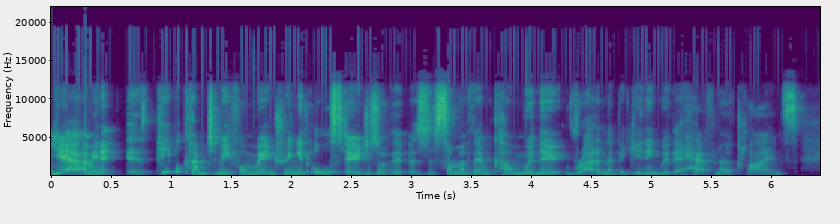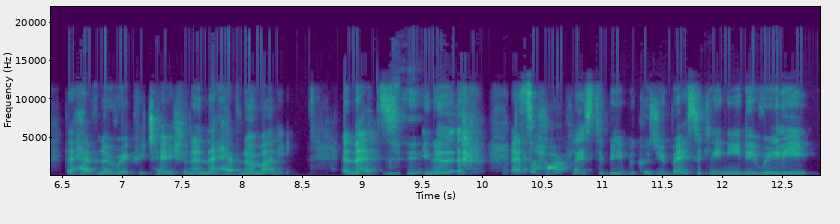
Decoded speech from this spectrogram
Yeah, I mean, it, it, people come to me for mentoring in all stages of their business. Some of them come when they're right in the beginning, where they have no clients, they have no reputation, and they have no money. And that's you know that's a hard place to be because you basically need to really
